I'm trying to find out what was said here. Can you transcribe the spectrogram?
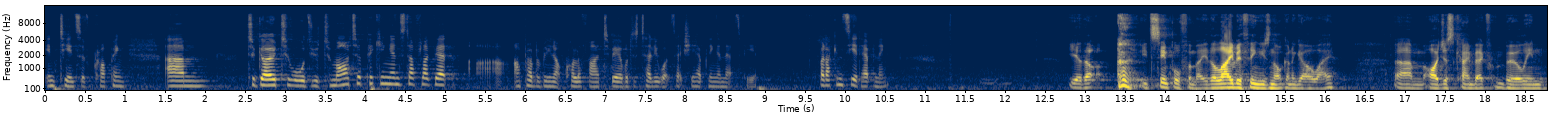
intensive cropping. Um, to go towards your tomato picking and stuff like that, I'm probably not qualified to be able to tell you what's actually happening in that sphere. But I can see it happening. Yeah, the, it's simple for me. The labour thing is not going to go away. Um, I just came back from Berlin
